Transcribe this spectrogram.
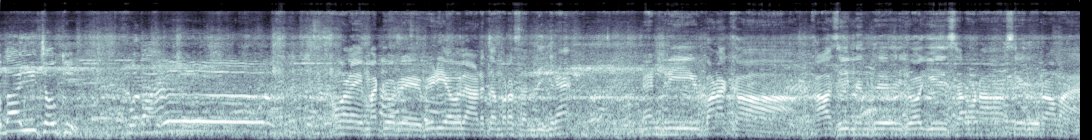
புதாயி சவுக்கி. புதாயி உங்களை மற்றொரு வீடியோவில் அடுத்த முறை சந்திக்கிறேன். நன்றி வணக்கம். காசியிலிருந்து யோகி சரவணா சேதுராமன்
